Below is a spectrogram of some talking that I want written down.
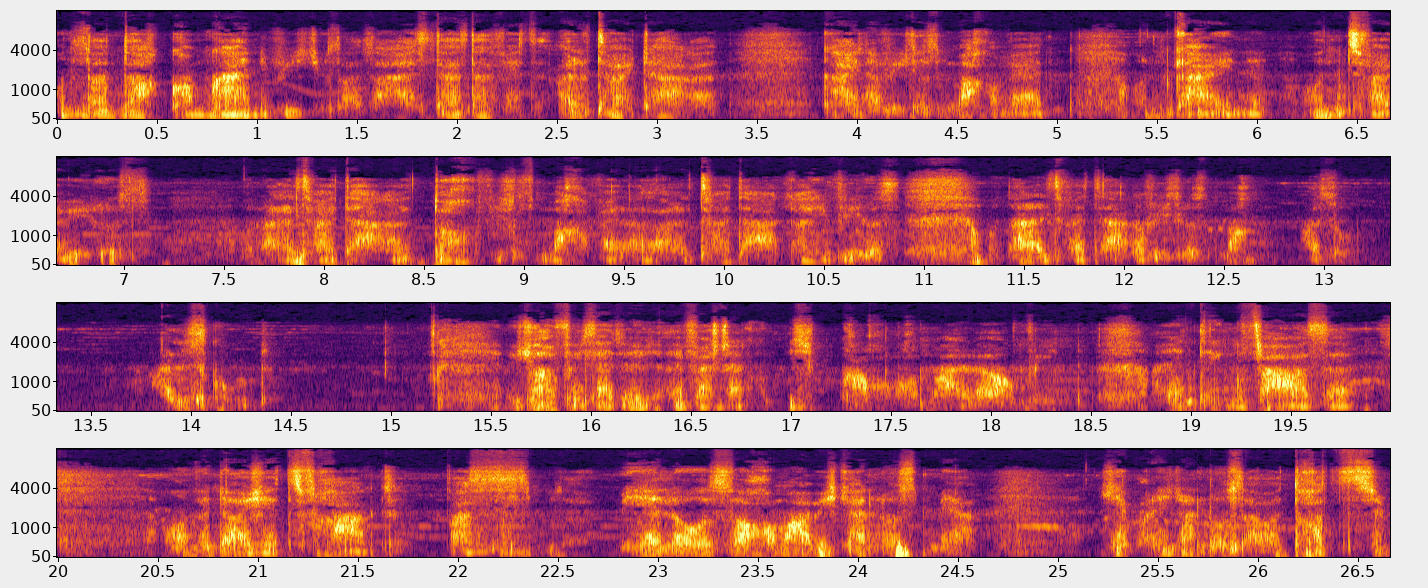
und Sonntag kommen keine Videos. Also heißt das, dass wir jetzt alle zwei Tage keine Videos machen werden und keine und zwei Videos und alle zwei Tage doch Videos machen werden. Also alle zwei Tage keine Videos und alle zwei Tage Videos machen. Also alles gut. Ich hoffe, ihr seid einverstanden. Ich brauche auch mal irgendwie eine Denkphase. Und wenn ihr euch jetzt fragt, was ist mit mir los, warum habe ich keine Lust mehr, ich habe eigentlich noch los, aber trotzdem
